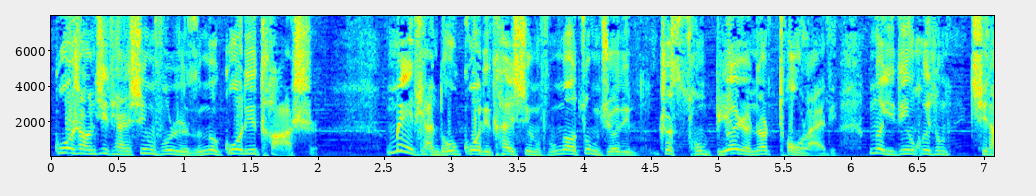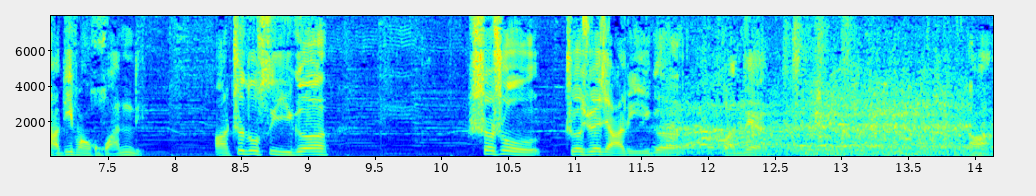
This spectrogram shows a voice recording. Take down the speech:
过上几天幸福日子，我过得踏实。每天都过得太幸福，我总觉得这是从别人那儿偷来的，我一定会从其他地方还的。啊，这都是一个。射手哲学家的一个观点啊。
